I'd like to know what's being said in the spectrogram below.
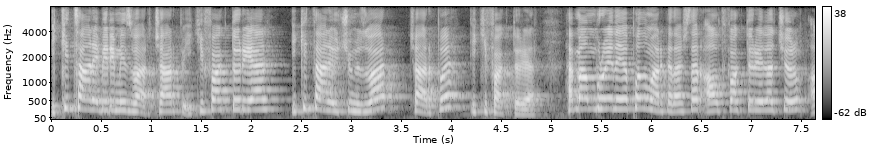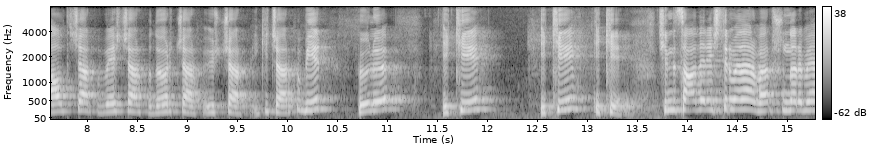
2 tane birimiz var çarpı 2 faktöriyel. 2 tane 3'ümüz var çarpı 2 faktöriyel. Hemen burayı da yapalım arkadaşlar. 6 faktöriyel açıyorum. 6 çarpı 5 çarpı 4 çarpı 3 çarpı 2 çarpı 1 bölü 2 2 2. Şimdi sadeleştirmeler var. Şunları bir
